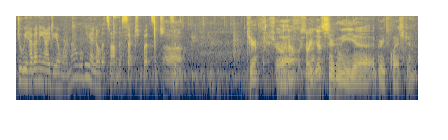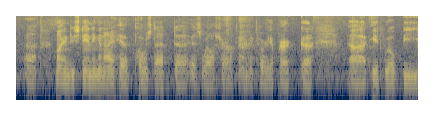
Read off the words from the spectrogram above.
Do we have any idea when that will be? I know that's not in this section, but since, since Chair? Charlottetown, Uh, sorry, yes? Certainly uh, a great question. Uh, My understanding, and I have posed that uh, as well, Charlottetown Victoria Park, uh, uh, it will be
